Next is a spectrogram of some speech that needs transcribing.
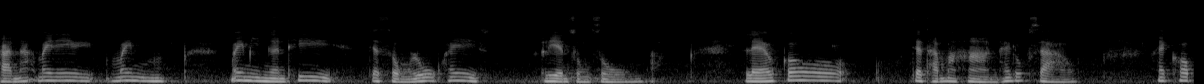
ฐานะไม่ได้ไม่ไม่มีเงินที่จะส่งลูกให้เรียนสูงสูงๆแล้วก็จะทำอาหารให้ลูกสาว ให้ครอบ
